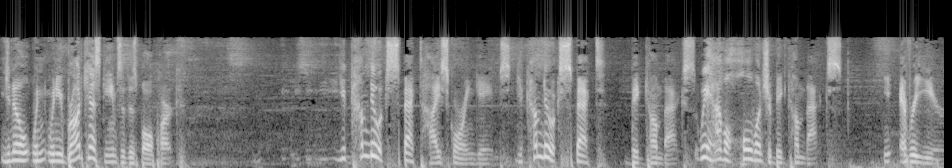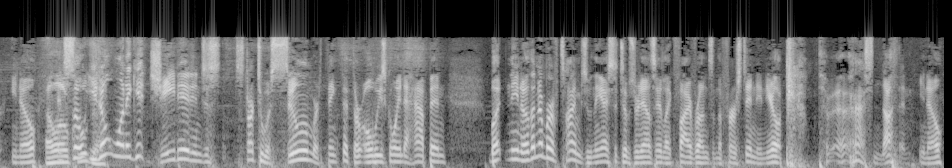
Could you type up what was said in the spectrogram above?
You know, when when you broadcast games at this ballpark, you come to expect high scoring games. You come to expect big comebacks. We have a whole bunch of big comebacks every year, you know? Hello, and so cool you don't want to get jaded and just start to assume or think that they're always going to happen. But, you know, the number of times when the Isotopes are down, say, like five runs in the first inning, you're like, that's nothing, you know?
